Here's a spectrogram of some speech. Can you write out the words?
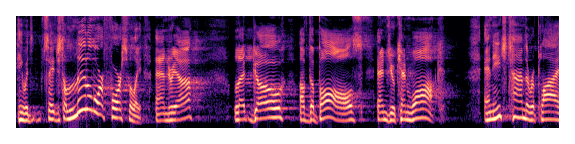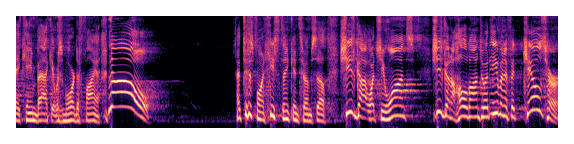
he would say it just a little more forcefully Andrea, let go of the balls, and you can walk. And each time the reply came back, it was more defiant. No! At this point, he's thinking to himself, she's got what she wants. She's going to hold on to it even if it kills her.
